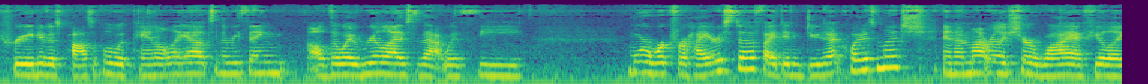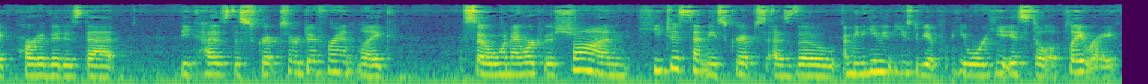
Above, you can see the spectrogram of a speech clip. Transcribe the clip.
creative as possible with panel layouts and everything. Although I realized that with the more work for hire stuff, I didn't do that quite as much, and I'm not really sure why. I feel like part of it is that because the scripts are different, like. So when I worked with Sean, he just sent me scripts as though I mean he used to be a he or he is still a playwright,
